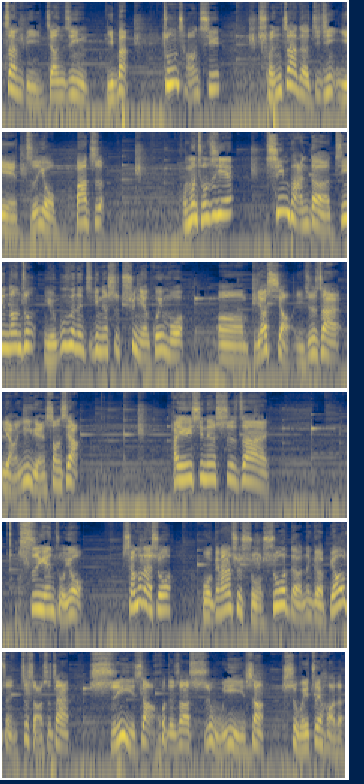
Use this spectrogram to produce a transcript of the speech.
占比将近一半，中长期存在的基金也只有八只。我们从这些清盘的基金当中，有部分的基金呢是去年规模，嗯比较小，也就是在两亿元上下，还有一些呢是在四亿元左右。相对来说，我跟大家去所说的那个标准，至少是在十亿以上，或者说十五亿以上是为最好的。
